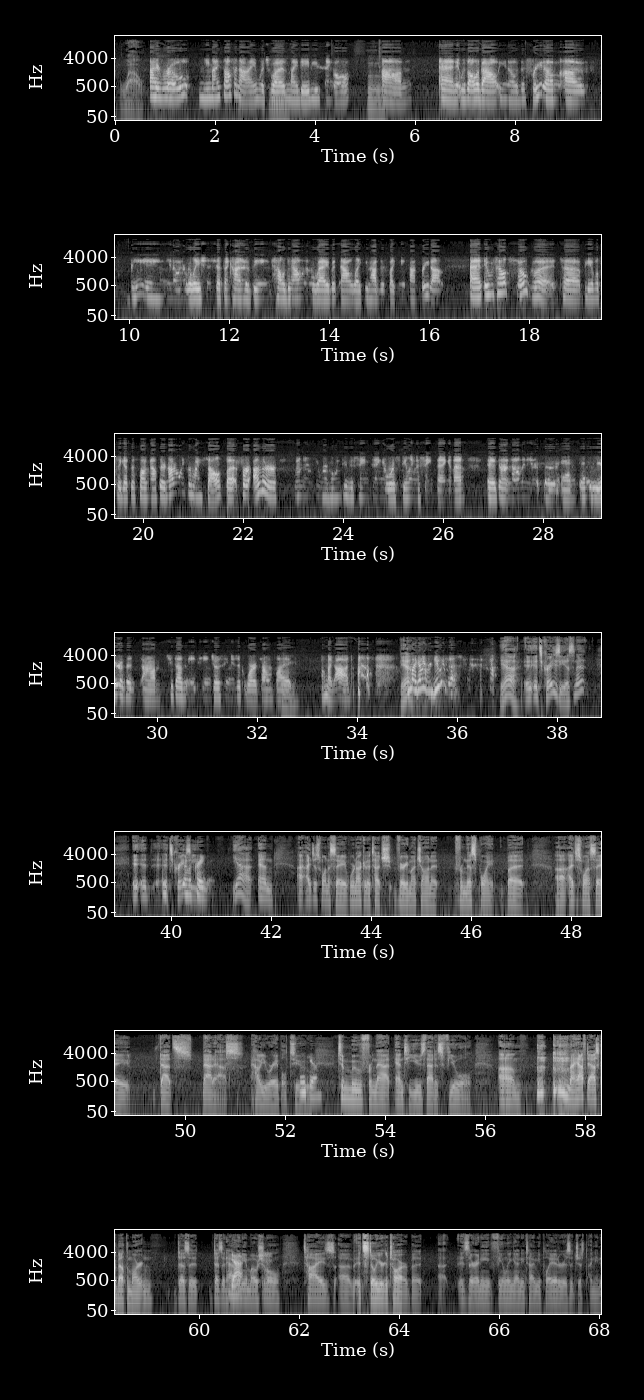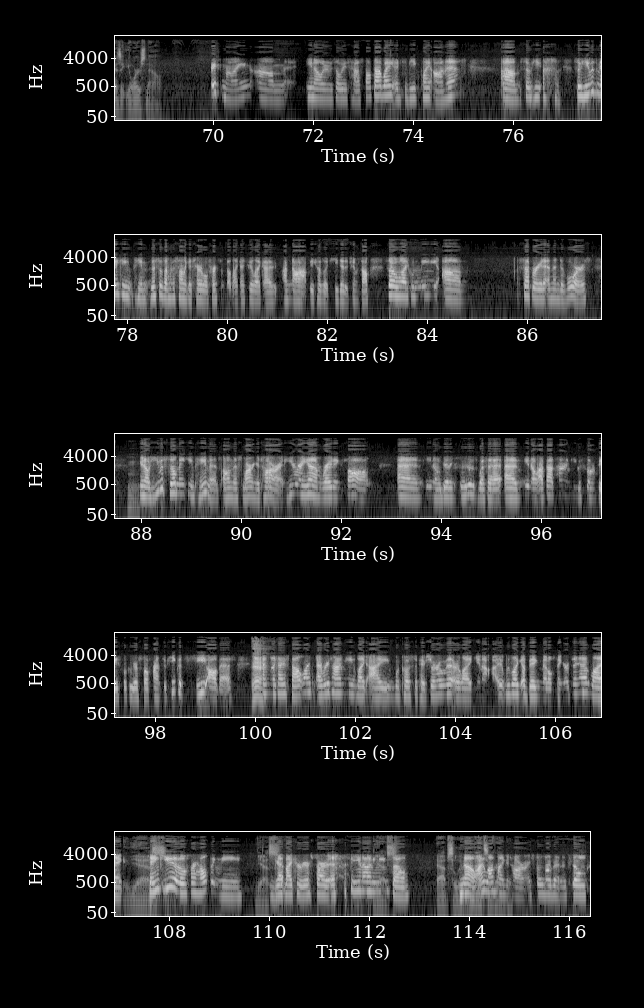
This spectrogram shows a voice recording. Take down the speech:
wow I wrote Me, Myself, and I, which was Mhm. my debut single. Mhm. Um, and it was all about, you know, the freedom of being, you know, in a relationship and kind of being held down in a way, but now like you have this like newfound freedom. And it was felt so good to be able to get this song out there, not only for myself, but for other women were going through the same thing or was feeling the same thing. And then it got nominated for um, Song of the Year of the um, 2018 Josie Music Awards. I was like, Mhm. oh my God. yeah Oh my God, we're doing this. yeah it, it's crazy isn't it it, it it's crazy It was crazy. Yeah, and I, I just want to say we're not going to touch very much on it from this point, but uh, I just want to say that's badass how you were able to Thank you. To move from that and to use that as fuel. Um, I have to ask about the Martin. Does it does it have Yeah. any emotional ties? Uh, it's still your guitar, but uh, is there any feeling anytime you play it, or is it just? I mean, is it yours now? It's mine. Um, you know, and it's always has felt that way. And to be quite honest, um, so he, so he was making him. This is I'm going to sound like a terrible person, but like I feel like I I'm not because like he did it to himself. So like when we um separated and then divorced, Hmm. you know, he was still making payments on this Martin guitar, and here I am writing songs and you know getting photos with it. And you know, at that time he was still on Facebook, we were still friends, so he could see all this. Yeah. And like I felt like every time he like I would post a picture of it or like you know it was like a big middle finger to him like Yes. thank you for helping me Yes. get my career started you know what I mean Yes. so Absolutely. no I That's love my guitar I still love it and it's still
